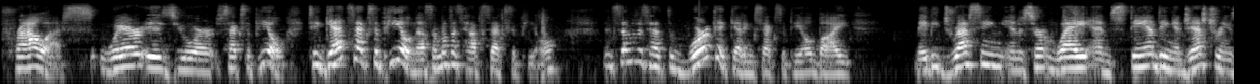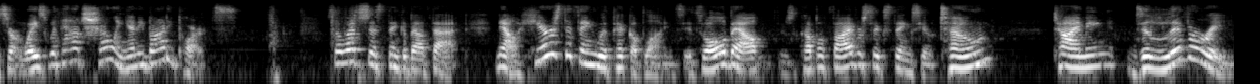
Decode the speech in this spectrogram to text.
prowess? Where is your sex appeal? To get sex appeal, now some of us have sex appeal. And some of us have to work at getting sex appeal by maybe dressing in a certain way and standing and gesturing in certain ways without showing any body parts. So let's just think about that. Now, here's the thing with pickup lines it's all about, there's a couple, five or six things here tone, timing, delivery,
